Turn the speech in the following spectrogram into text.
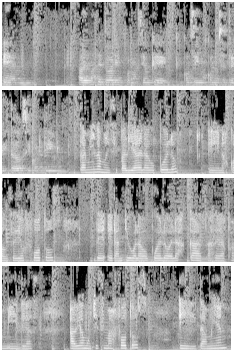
Em, además de toda la información que conseguimos con los entrevistados y con el libro. También la Municipalidad de Lago Pueblo eh, nos concedió fotos del antiguo Lago Pueblo, de las casas, de las familias, había muchísimas fotos y también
